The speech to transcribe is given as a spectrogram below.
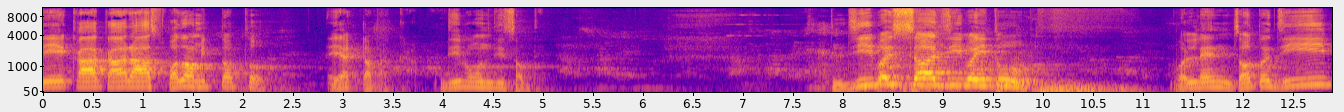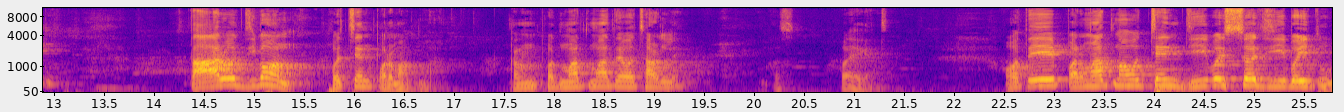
রেখাকারাস্পদম ইত্যর্থ এই একটা ব্যাখ্যা, জীবমন্দির শব্দে। জীবস্য জীবইতু বললেন, যত জীব, তারও জীবন হচ্ছেন পরমাত্মা। কারণ পরমাত্মাতেও ছাড়লে হয়ে গেছে। অতএব পরমাত্মা হচ্ছেন জীবস্য জীবইতু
